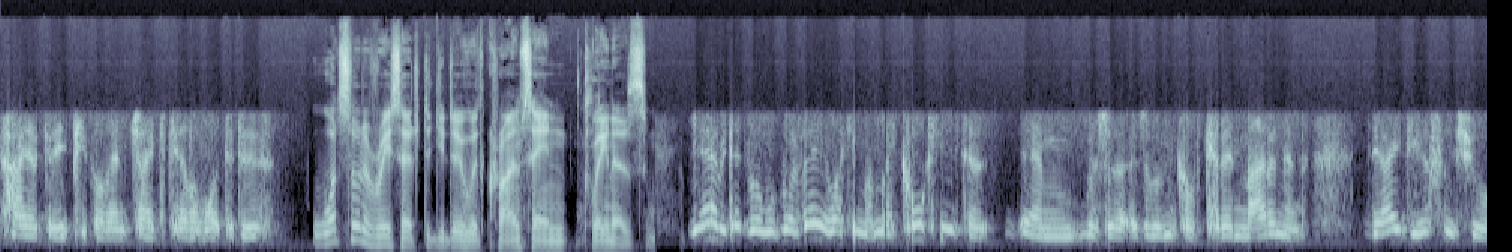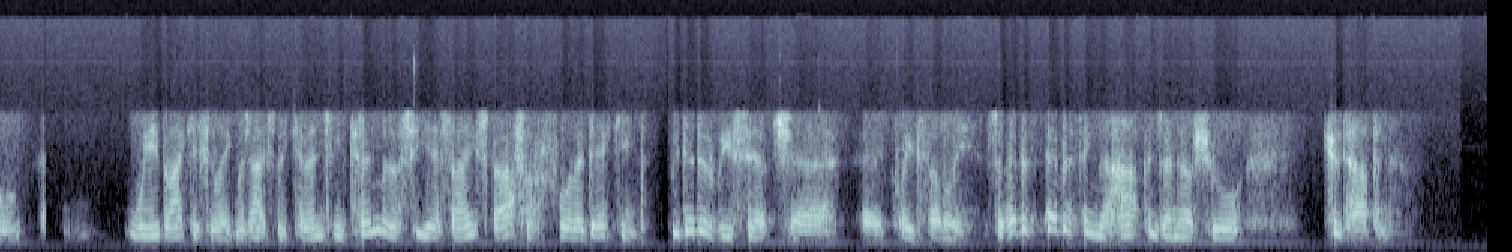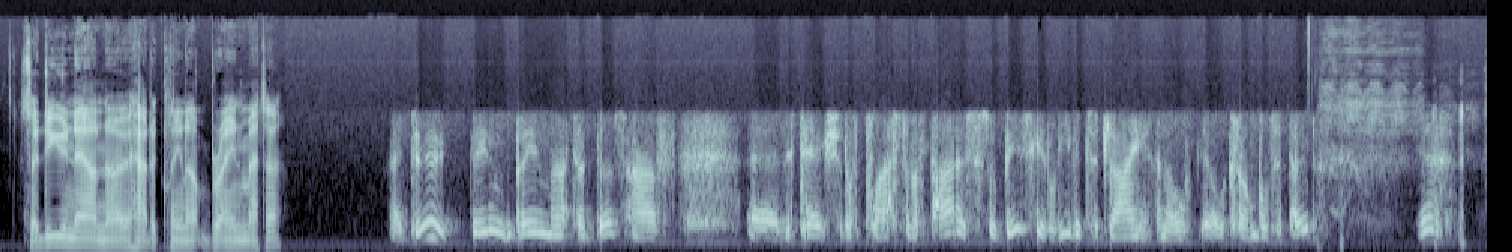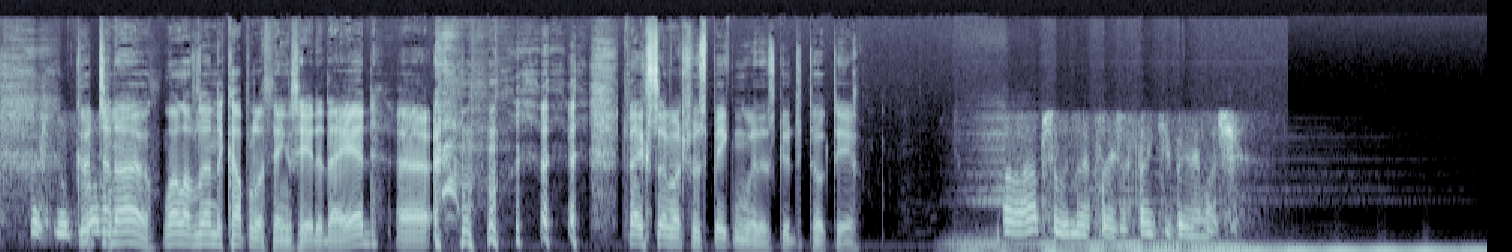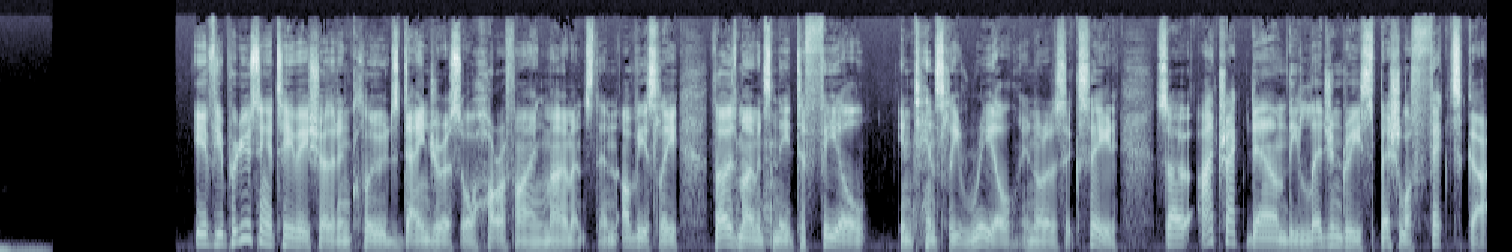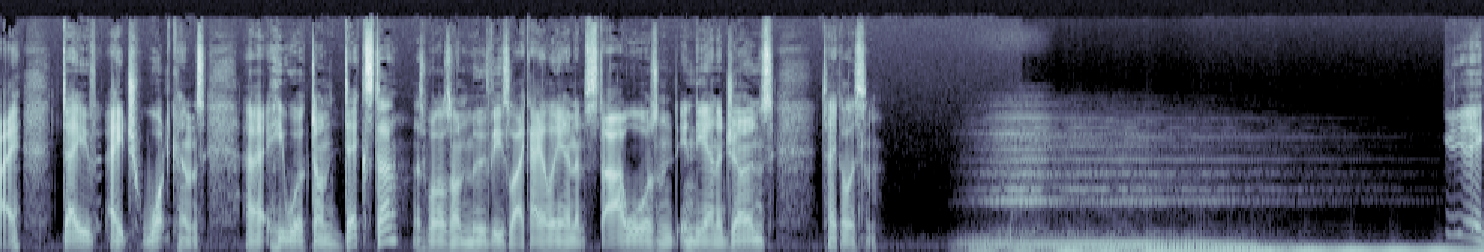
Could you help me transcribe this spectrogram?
hire great people and try to tell them what to do. What sort of research did you do with crime scene cleaners? Yeah, we did. Well, we're very lucky. My co-creator um, was a, is a woman called Corinne Marrinan, and the idea for the show way back, if you like, was actually Corinne. And Corinne was a CSI staffer for a decade. We did our research uh, uh, quite thoroughly. So every, everything that happens in our show could happen. So do you now know how to clean up brain matter? I do. Brain, brain matter does have uh, the texture of plaster of Paris. So basically, leave it to dry and it'll, it'll crumble to powder. Yeah. No Good to know. Well, I've learned a couple of things here today, Ed. Uh, thanks so much for speaking with us. Good to talk to you. Oh, absolutely my pleasure. Thank you very much. If you're producing a TV show that includes dangerous or horrifying moments, then obviously those moments need to feel intensely real in order to succeed. So I tracked down the legendary special effects guy, Dave H. Watkins. Uh, he worked on Dexter, as well as on movies like Alien and Star Wars and Indiana Jones. Take a listen.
